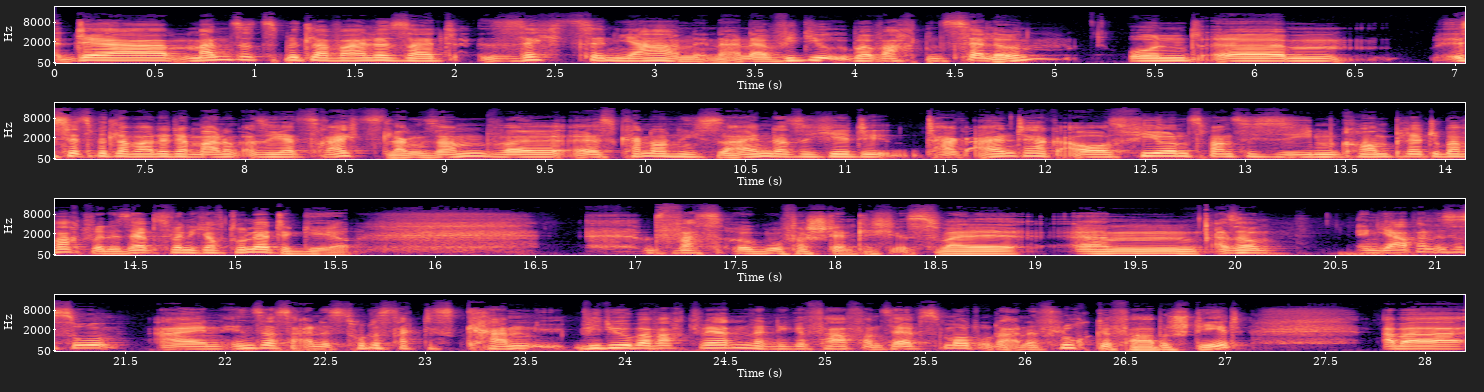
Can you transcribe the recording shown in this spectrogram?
Der Mann sitzt mittlerweile seit 16 Jahren in einer videoüberwachten Zelle und ähm, ist jetzt mittlerweile der Meinung, also jetzt reicht's langsam, weil es kann doch nicht sein, dass ich hier die Tag ein, Tag aus 24-7 komplett überwacht werde, selbst wenn ich auf Toilette gehe. Äh, was irgendwo verständlich ist, weil, ähm, also in Japan ist es so, ein Insasse eines Todestraktes kann videoüberwacht werden, wenn die Gefahr von Selbstmord oder eine Fluchtgefahr besteht. Aber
